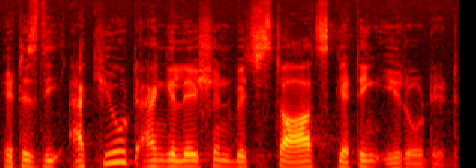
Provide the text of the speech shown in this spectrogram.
It is the acute angulation which starts getting eroded.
